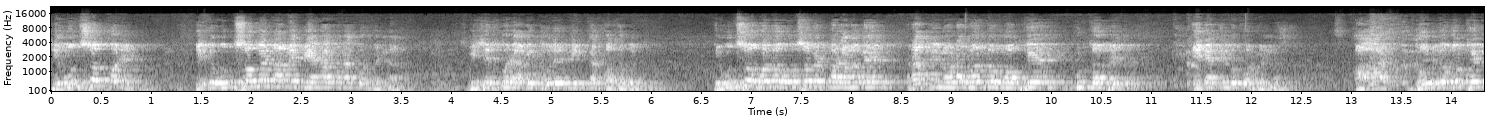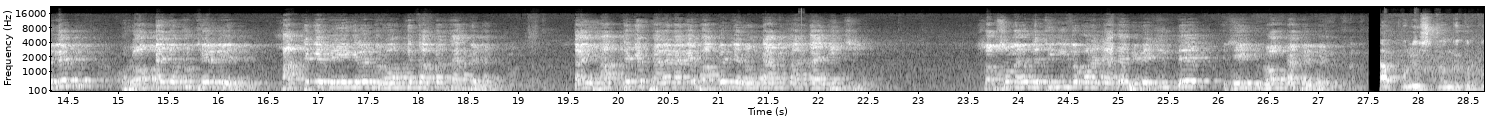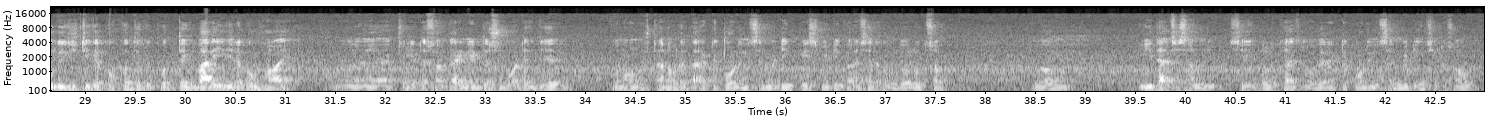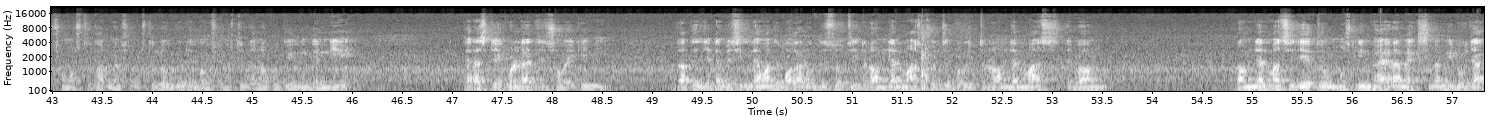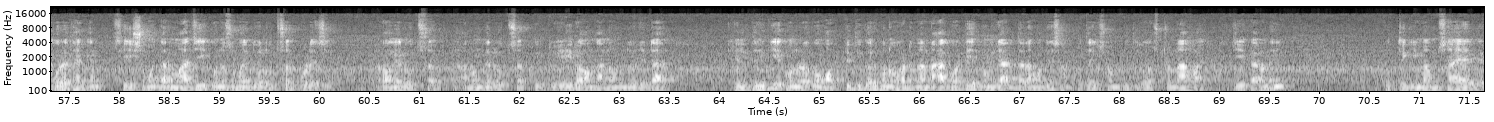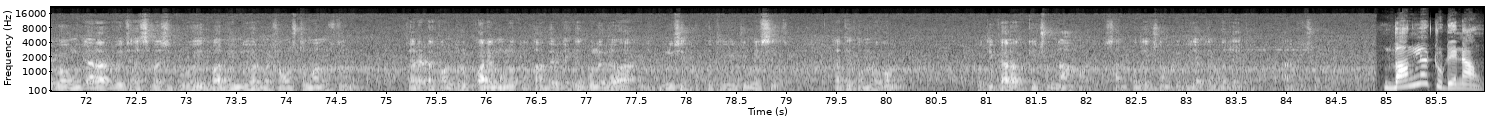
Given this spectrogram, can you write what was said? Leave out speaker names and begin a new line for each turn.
যে উৎসব করেন কিন্তু উৎসবের নামে বেয়ারাপনা করবেন না। বিশেষ করে আমি দোলের দিনকার কথা বলছি। যে উৎসব হলো উৎসবের পর আমাকে রাত্রি নটা পর্যন্ত মদ খেয়ে ঘুরতে হবে। এটা কিন্তু করবেন না। আর দোল যখন খেলবেন রংটা যখন খেলবেন হাত থেকে বেরিয়ে গেলে রং কিন্তু আপনার থাকবে না। তাই হাত থেকে ফেলার আগে ভাববেন যে রংটা আমি কার গায়ে দিচ্ছি। সবসময় হয়তো চিহ্নিত করা না, ভেবে চিনতে সেই রংটা ফেলবেন।
পুলিশ, জঙ্গিপুর পুলিশ ডিস্ট্রিক্টের পক্ষ থেকে প্রত্যেকবারই যেরকম হয় অ্যাকচুয়ালি এটা সরকারি নির্দেশও বটে যে কোনো অনুষ্ঠান হলে তার একটা কোঅর্ডিনেশন মিটিং পিস মিটিং করা, সেরকম দোল উৎসব এবং ঈদ আছে সামনে, সেই উপলক্ষে আজকে আমাদের একটা কোঅর্ডিনেশন মিটিং ছিল সমস্ত ধর্মের সমস্ত লোকজন এবং সমস্ত জনপ্রতিনিধিদের নিয়ে, যারা স্টেক হোল্ডার আছে সবাইকে নিয়ে। তাতে যেটা বেসিক্যালি আমাদের বলার উদ্দেশ্য হচ্ছে এটা রমজান মাস চলছে, পবিত্র রমজান মাস এবং রমজান মাসে যেহেতু মুসলিম ভাইয়েরা ম্যাক্সিমামই রোজা করে থাকেন, সেই সময় তার মাঝেই কোনো সময় দোল উৎসব পড়েছে, রঙের উৎসব, আনন্দের উৎসব। কিন্তু এই রং, আনন্দ যেটা খেলতে গিয়ে কোনো রকম অপ্রীতিকর কোনো ঘটনা না ঘটে এবং যার দ্বারা আমাদের সাম্প্রদায়িক সম্প্রীতি নষ্ট না হয়। যে কারণেই প্রত্যেক ইমাম সাহেব এবং যারা রয়েছে আশেপাশে পুরোহিত বা হিন্দু ধর্মের সমস্ত মানুষজন, যারা এটা কন্ট্রোল করে মূলত, তাদের ডেকে বলে দেওয়া যে পুলিশের পক্ষ থেকে কিছু মেসেজ যাতে কোনো রকম ক্ষতিকারক কিছু না হয়, সাম্প্রদায়িক সম্প্রীতি যাতে বজায় থাকে।
বাংলা টুডে নাও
